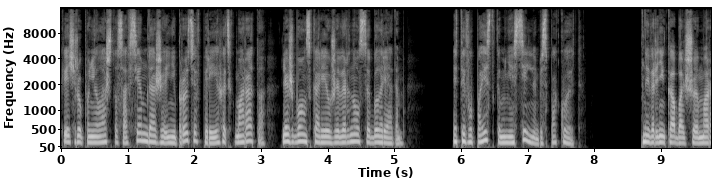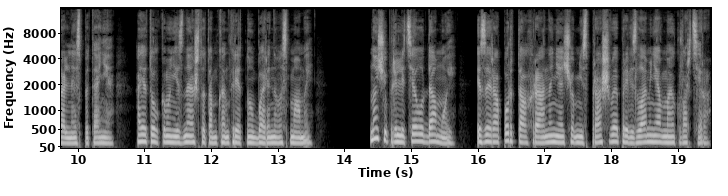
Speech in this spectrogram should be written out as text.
к вечеру поняла, что совсем даже и не против переехать к Марату, лишь бы он скорее уже вернулся и был рядом. Эта его поездка меня сильно беспокоит. Наверняка большое моральное испытание, а я толком и не знаю, что там конкретно у Баринова с мамой. Ночью прилетела домой. Из аэропорта охрана, ни о чем не спрашивая, привезла меня в мою квартиру.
